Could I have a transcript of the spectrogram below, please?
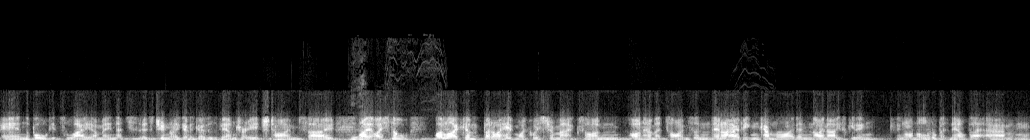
and the ball gets away, I mean, it's it's generally going to go to the boundary each time. So Yeah. I, I still I like him, but I have my question marks on on him at times, and and I hope he can come right. And I know he's getting on a little bit now, but um,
